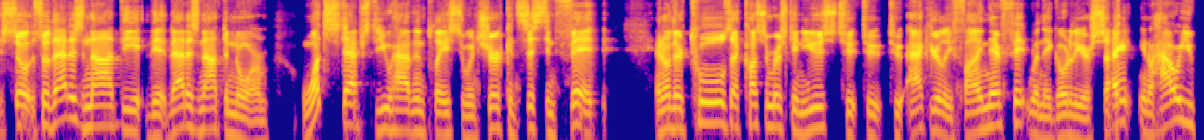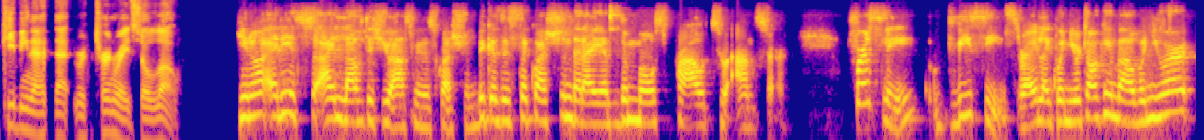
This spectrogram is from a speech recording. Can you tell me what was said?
so so that is not the, the that is not the norm. What steps do you have in place to ensure consistent fit? And are there tools that customers can use to to to accurately find their fit when they go to your site? You know, how are you keeping that that return rate so low? You know, Eddie, it's, I love that you asked me this question because it's the question that I am the most proud to answer. Firstly, VCs, right? Like when you're talking about when you are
